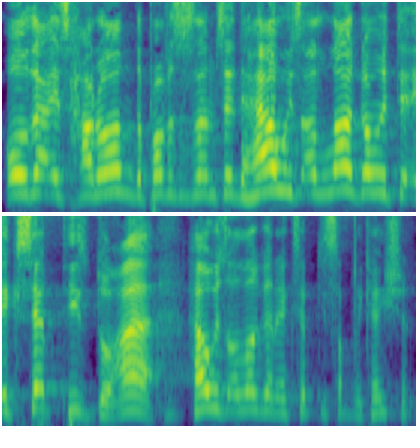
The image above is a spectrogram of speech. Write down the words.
all that is haram, the Prophet ﷺ said, How is Allah going to accept his dua? How is Allah going to accept his supplication?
